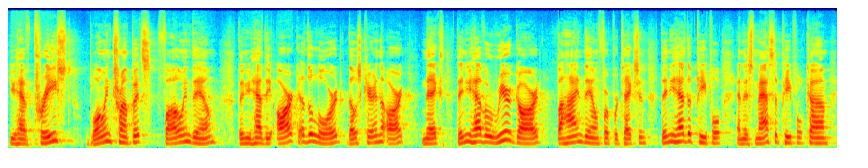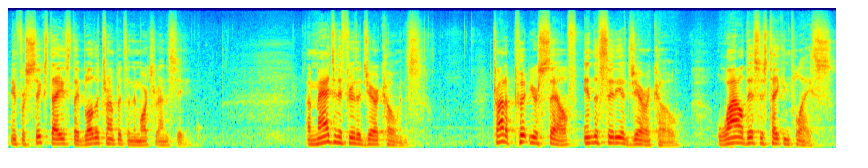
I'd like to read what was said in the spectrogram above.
You have priests blowing trumpets, following them. Then you have the ark of the Lord, those carrying the ark, next. Then you have a rear guard behind them for protection. Then you have the people, and this mass of people come, and for six days they blow the trumpets and they march around the city. Imagine if you're the Jerichoans. Try to put yourself in the city of Jericho while this is taking place.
